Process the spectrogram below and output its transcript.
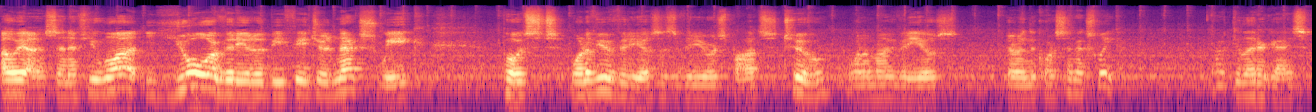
Oh yes, and if you want your video to be featured next week, post one of your videos as a video response to one of my videos during the course of next week. Talk to you later, guys.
